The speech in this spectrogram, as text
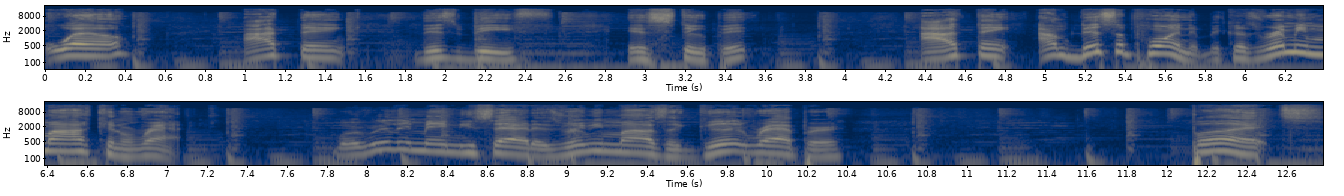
Well, I think this beef is stupid. I think I'm disappointed because Remy Ma can rap. What really made me sad is Remy Ma is a good rapper, but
